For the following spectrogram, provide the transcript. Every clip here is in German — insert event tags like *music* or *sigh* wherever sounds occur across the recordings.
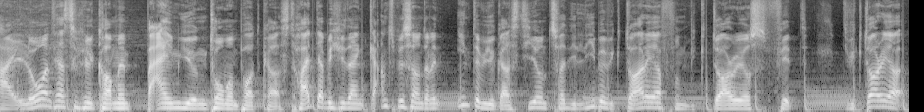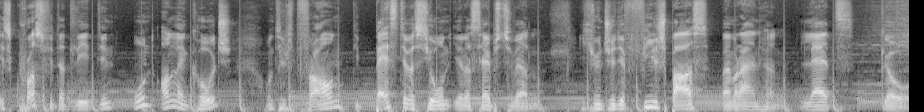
Hallo und herzlich willkommen beim Jürgen Thoman Podcast. Heute habe ich wieder einen ganz besonderen Interviewgast hier und zwar die liebe Victoria von Victorious Fit. Die Victoria ist CrossFit-Athletin und Online-Coach und hilft Frauen, die beste Version ihrer selbst zu werden. Ich wünsche dir viel Spaß beim Reinhören. Let's go!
